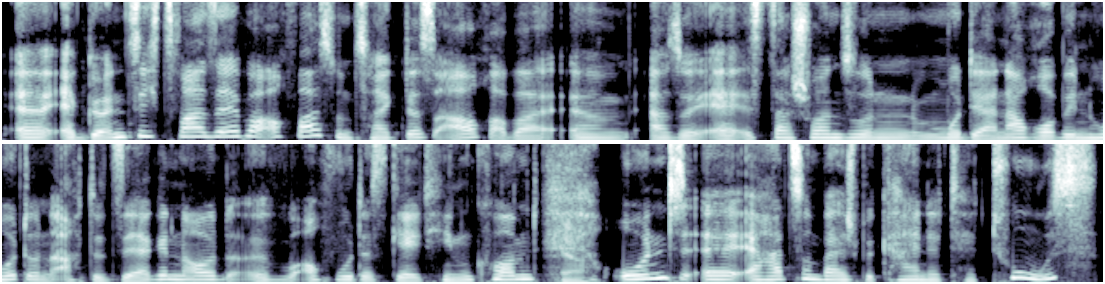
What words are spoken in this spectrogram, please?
Äh, er gönnt sich zwar selber auch was und zeigt das auch, aber ähm, also er ist da schon so ein moderner Robin Hood und achtet sehr genau, äh, auch wo das Geld hinkommt. Ja. Und er hat zum Beispiel keine Tattoos.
